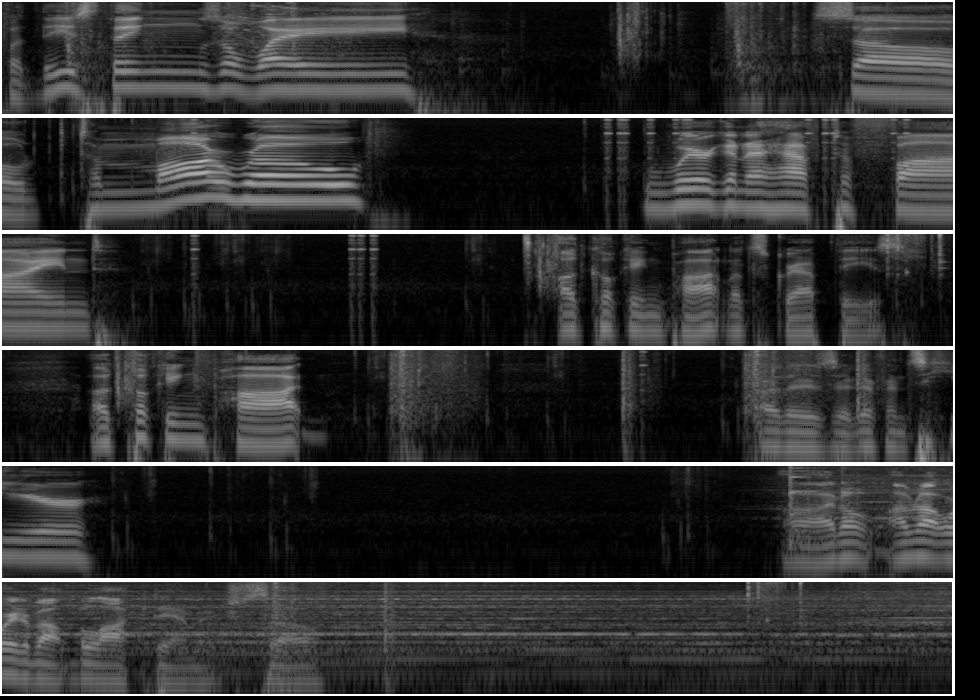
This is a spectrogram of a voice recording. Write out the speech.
Put these things away. So, tomorrow we're going to have to find a cooking pot. Let's grab these. A cooking pot. Or there's a difference here. Uh, I don't. I'm not worried about block damage. So.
